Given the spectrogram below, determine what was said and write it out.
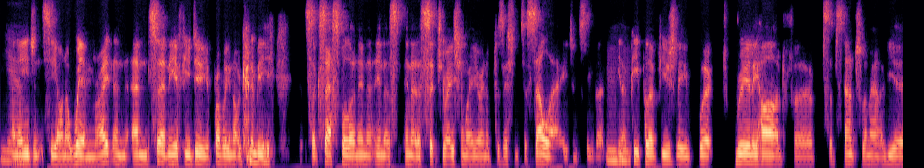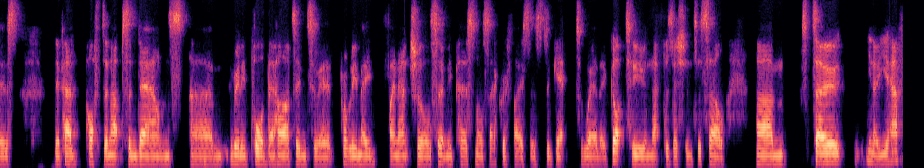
yeah. an agency on a whim right and and certainly if you do you're probably not going to be successful and in a, in a in a situation where you're in a position to sell that agency but mm-hmm. you know mm-hmm. people have usually worked really hard for a substantial amount of years they've had often ups and downs, um, really poured their heart into it, probably made financial, certainly personal sacrifices to get to where they've got to in that position to sell. Um, so, you know, you have,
